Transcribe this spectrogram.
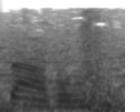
Battle.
